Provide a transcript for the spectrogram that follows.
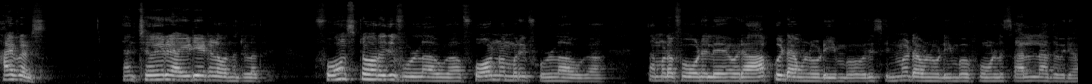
ഹായ് ഫ്രണ്ട്സ് ഞാൻ ചെറിയൊരു ഐഡിയ ആയിട്ടാണ് വന്നിട്ടുള്ളത്. ഫോൺ സ്റ്റോറേജ് ഫുള്ളാവുക ഫോൺ മെമ്മറി ഫുള്ളാവുക നമ്മുടെ ഫോണിൽ ഒരു ആപ്പ് ഡൗൺലോഡ് ചെയ്യുമ്പോൾ ഒരു സിനിമ ഡൗൺലോഡ് ചെയ്യുമ്പോൾ ഫോണിൽ സ്ഥലമില്ലാതെ വരിക.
